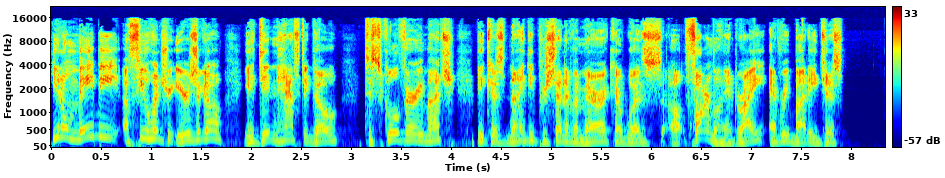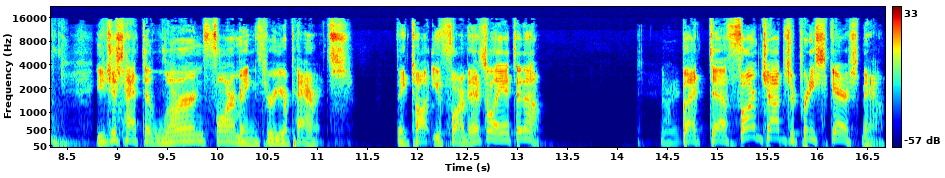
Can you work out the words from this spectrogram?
You know, maybe a few hundred years ago, you didn't have to go to school very much because 90% of America was uh, farmland, right? Everybody just, you just had to learn farming through your parents. They taught you farming. That's all you had to know. But uh, farm jobs are pretty scarce now.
